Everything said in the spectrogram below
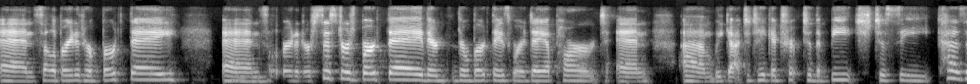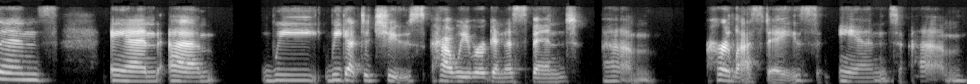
and celebrated her birthday and mm-hmm. celebrated her sister's birthday. Their their birthdays were a day apart, and um, we got to take a trip to the beach to see cousins, and um, we we got to choose how we were going to spend um, her last days, and um,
